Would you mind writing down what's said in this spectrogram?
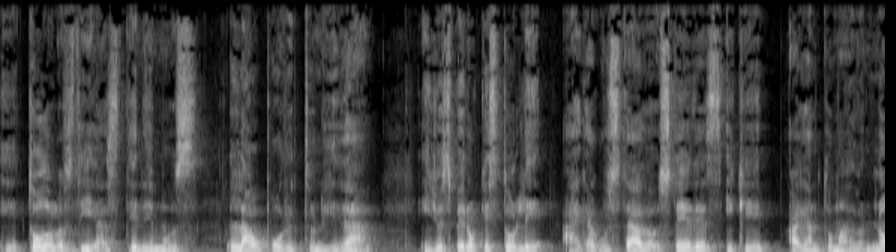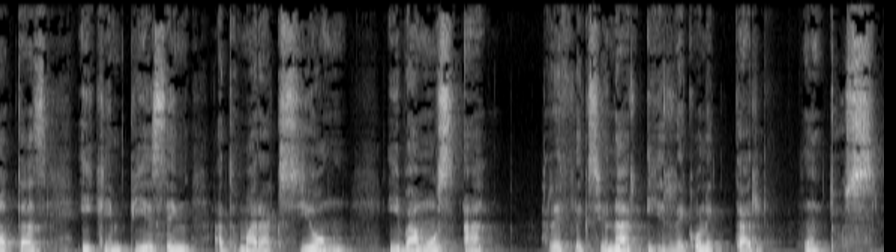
Eh, todos los días tenemos la oportunidad y yo espero que esto le haya gustado a ustedes y que hayan tomado notas y que empiecen a tomar acción. Y vamos a reflexionar y reconectar juntos.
